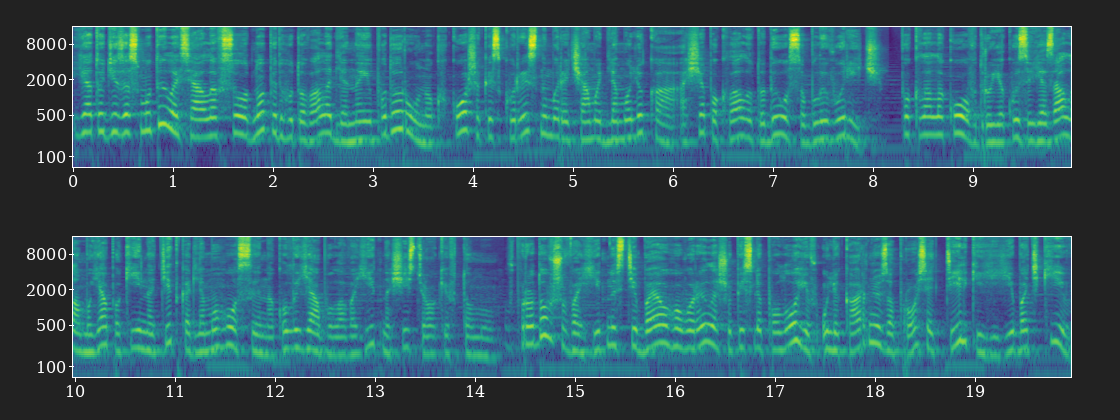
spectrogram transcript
Я тоді засмутилася, але все одно підготувала для неї подарунок, кошик із корисними речами для малюка, а ще поклала туди особливу річ. Поклала ковдру, яку зав'язала моя покійна тітка для мого сина, коли я була вагітна 6 років тому. Впродовж вагітності Бео говорила, що після пологів у лікарню запросять тільки її батьків,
